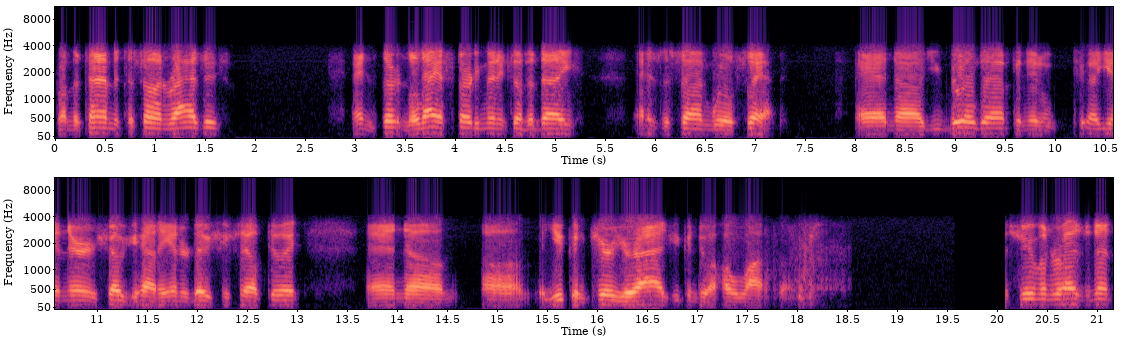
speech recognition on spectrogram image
from the time that the sun rises and th- the last 30 minutes of the day as the sun will set. And uh, you build up, and it'll tell you in there, it shows you how to introduce yourself to it. And um, uh, you can cure your eyes, you can do a whole lot of things. The Schumann resonance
